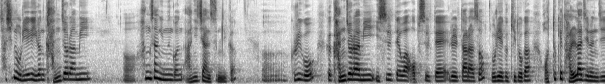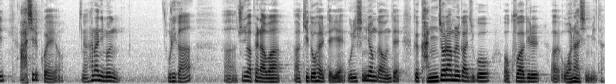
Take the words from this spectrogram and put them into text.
사실은 우리에게 이런 간절함이 어, 항상 있는 건 아니지 않습니까? 어, 그리고 그 간절함이 있을 때와 없을 때를 따라서 우리의 그 기도가 어떻게 달라지는지 아실 거예요. 하나님은 우리가 아, 주님 앞에 나와 아, 기도할 때에 우리 심령 가운데 그 간절함을 가지고 어, 구하기를 어, 원하십니다.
